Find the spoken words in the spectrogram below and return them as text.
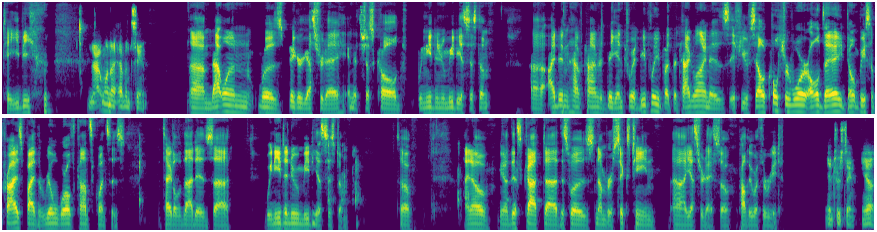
Taibbi? that one I haven't seen. Um, that one was bigger yesterday, and it's just called "We Need a New Media System." Uh, I didn't have time to dig into it deeply, but the tagline is If you sell culture war all day, don't be surprised by the real world consequences. The title of that is uh, We Need a New Media System. So I know, you know, this got, uh, this was number 16 uh, yesterday, so probably worth a read. Interesting. Yeah,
